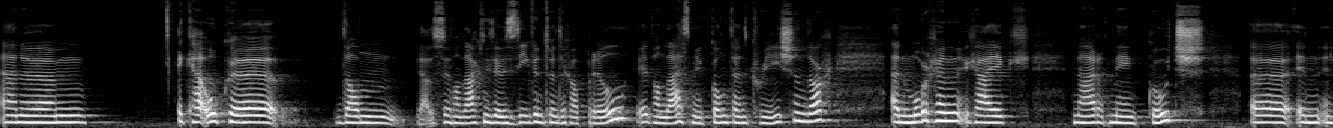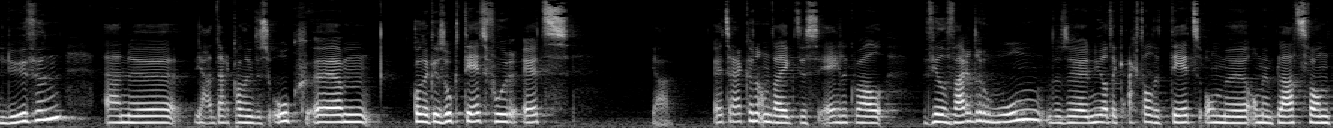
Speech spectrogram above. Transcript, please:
En um, ik ga ook uh, dan... Ja, dus vandaag nu zijn we 27 april. Hè, vandaag is mijn Content Creation Dag. En morgen ga ik naar mijn coach uh, in, in Leuven. En uh, ja, daar kan ik dus ook, um, kon ik dus ook tijd voor uit, ja, uitrekken, omdat ik dus eigenlijk wel veel verder woon. Dus nu had ik echt al de tijd om, om in plaats van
